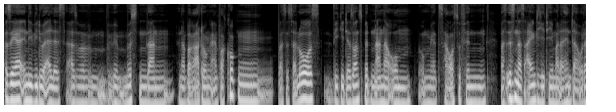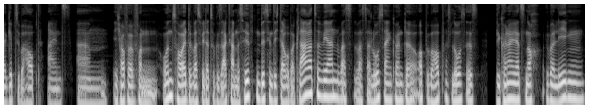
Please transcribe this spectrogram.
sehr individuell ist. Also wir müssten dann in der Beratung einfach gucken, was ist da los, wie geht ihr sonst miteinander um, um jetzt herauszufinden, was ist denn das eigentliche Thema dahinter oder gibt es überhaupt eins? Ähm, ich hoffe von uns heute, was wir dazu gesagt haben, das hilft ein bisschen, sich darüber klarer zu werden, was, was da los sein könnte, ob überhaupt was los ist. Wir können ja jetzt noch überlegen,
